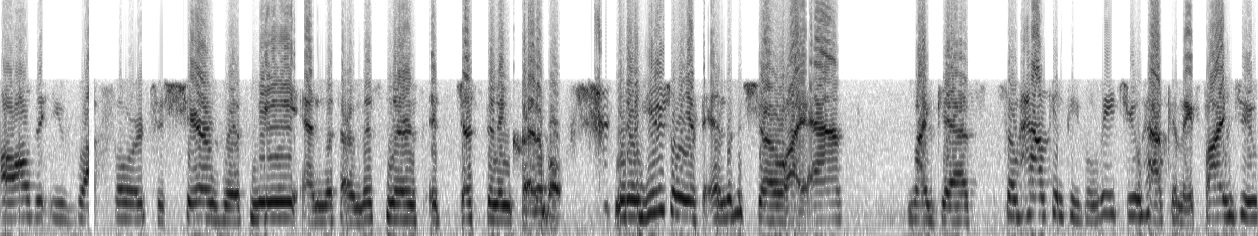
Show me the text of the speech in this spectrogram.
all that you've brought forward to share with me and with our listeners. It's just been incredible. You know, usually at the end of the show, I ask my guests, so how can people reach you? How can they find you?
